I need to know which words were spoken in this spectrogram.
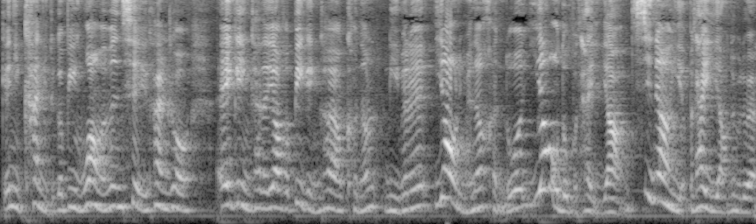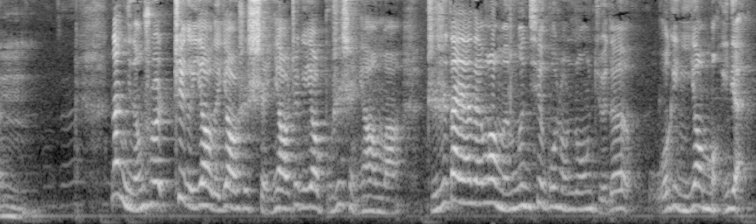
给你看你这个病，望闻问切一看之后，A 给你开的药和 B 给你开的药，可能里面的药里面的很多药都不太一样，剂量也不太一样，对不对？嗯，那你能说这个药的药是神药，这个药不是神药吗？只是大家在望闻问切过程中觉得我给你药猛一点，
